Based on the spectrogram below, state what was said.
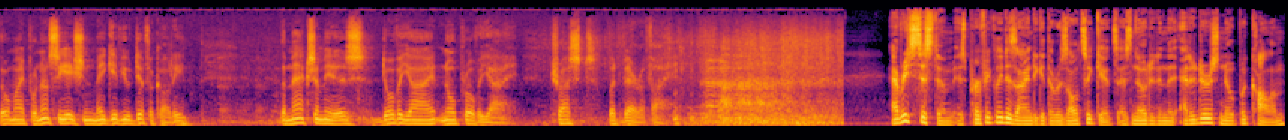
Though my pronunciation may give you difficulty, the maxim is dovayai no provayai Trust but verify. Every system is perfectly designed to get the results it gets, as noted in the editor's notebook column,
